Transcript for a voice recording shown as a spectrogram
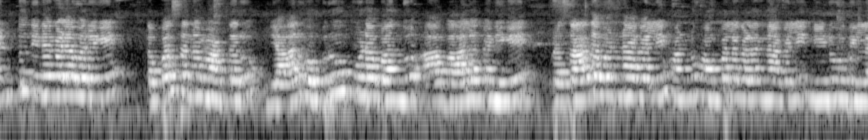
ಎಂಟು ದಿನಗಳವರೆಗೆ ತಪಸ್ಸನ್ನ ಮಾಡ್ತಾರು. ಯಾರು ಒಬ್ರು ಕೂಡ ಬಂದು ಆ ಬಾಲಕನಿಗೆ ಪ್ರಸಾದವನ್ನಾಗಲಿ, ಹಣ್ಣು ಹಂಪಲಗಳನ್ನಾಗಲಿ ನೀಡುವುದಿಲ್ಲ.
